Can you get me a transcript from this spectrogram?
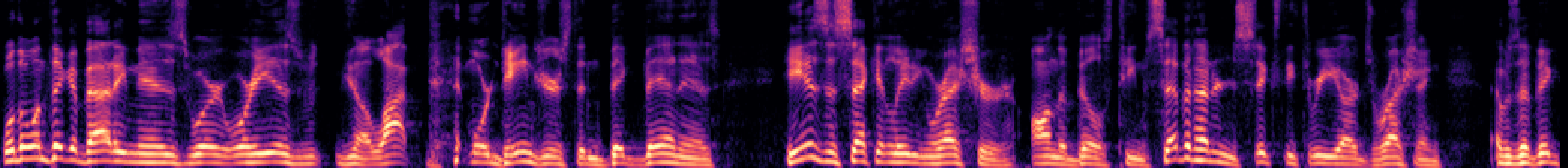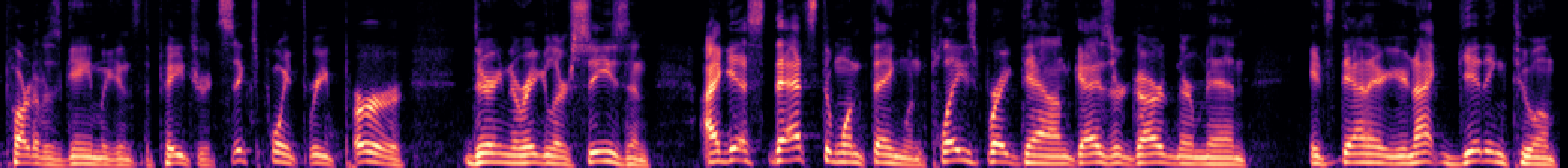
Well, the one thing about him is where, where he is, you know, a lot more dangerous than Big Ben is. He is the second leading rusher on the Bills team, 763 yards rushing. That was a big part of his game against the Patriots, 6.3 per during the regular season. I guess that's the one thing when plays break down, guys are guarding their men. It's down there. You're not getting to them.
